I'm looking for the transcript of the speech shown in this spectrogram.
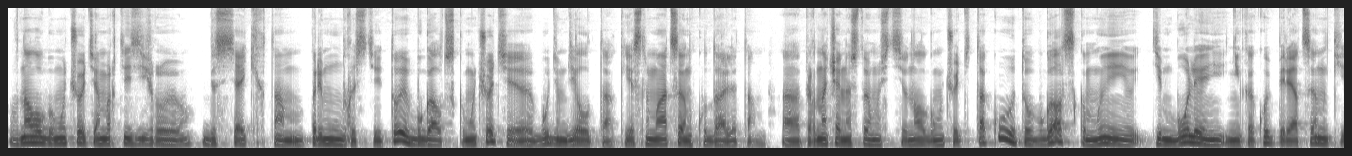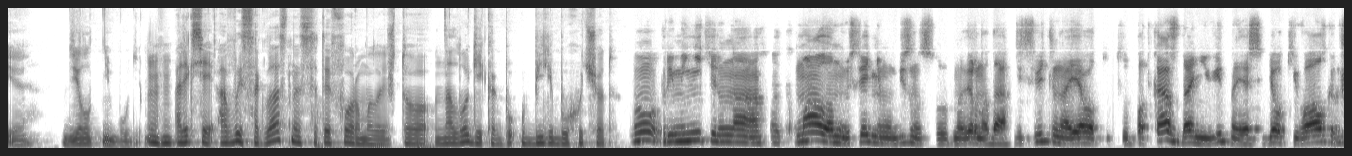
в налоговом учете амортизирую без всяких там премудростей, то и в бухгалтерском учете будем делать так. Если мы оценку дали там а, первоначальной стоимости в налоговом учете такую, то в бухгалтерском мы тем более никакой переоценки делать не будем. Мгм. Алексей, а вы согласны с этой формулой, что налоги как бы убили бухучет? Ну, применительно к малому и среднему бизнесу, наверное, да. Действительно, я вот тут подкаст, да, не видно, я сидел, кивал, когда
